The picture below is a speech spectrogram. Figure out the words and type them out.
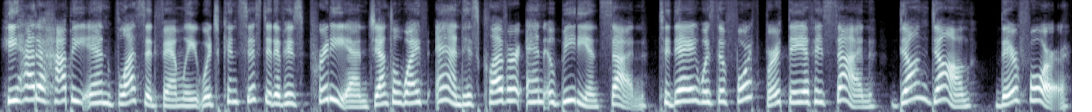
he had a happy and blessed family which consisted of his pretty and gentle wife and his clever and obedient son. Today was the fourth birthday of his son, Dong Dong, therefore.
